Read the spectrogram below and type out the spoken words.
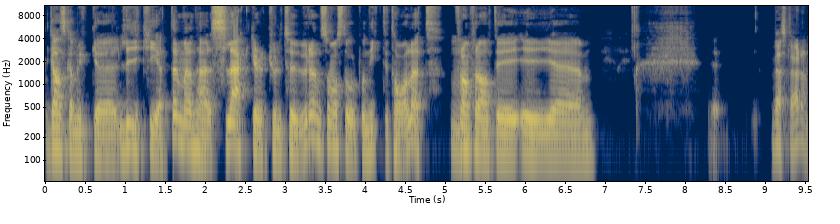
ganska mycket likheter med den här slackerkulturen som var stor på 90-talet. Mm. Framförallt i, i västvärlden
